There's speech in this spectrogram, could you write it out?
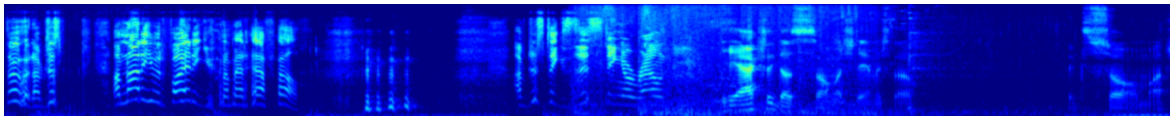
Dude, I'm just, I'm not even fighting you, and I'm at half health. I'm just existing around you. he actually does so much damage, though. Like so much.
